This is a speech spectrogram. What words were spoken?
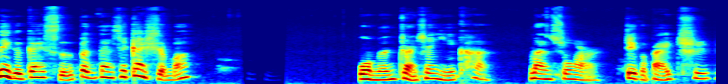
那个该死的笨蛋在干什么？”我们转身一看，曼苏尔这个白痴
